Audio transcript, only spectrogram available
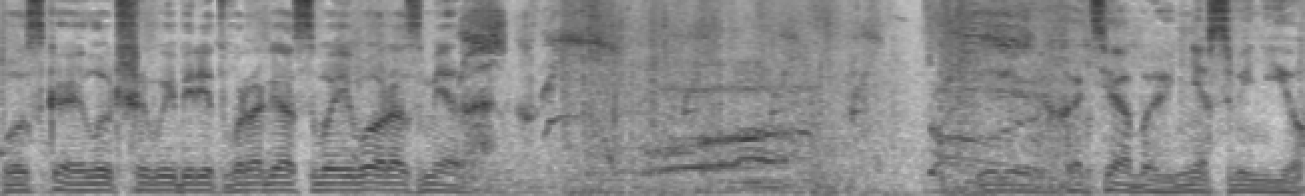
Пускай лучше выберет врага своего размера. Или хотя бы не свинью.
